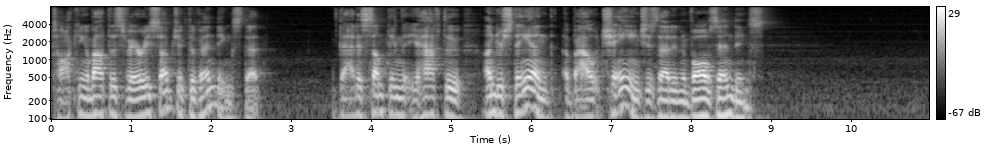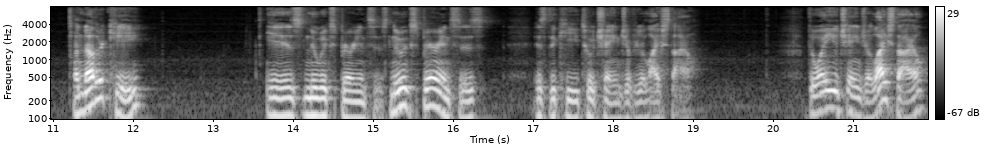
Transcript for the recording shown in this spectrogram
talking about this very subject of endings that that is something that you have to understand about change is that it involves endings Another key is new experiences. New experiences is the key to a change of your lifestyle. The way you change your lifestyle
